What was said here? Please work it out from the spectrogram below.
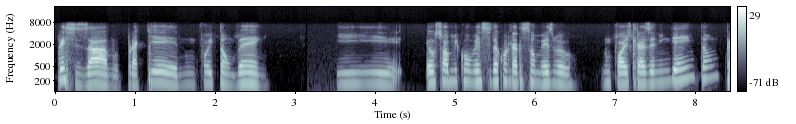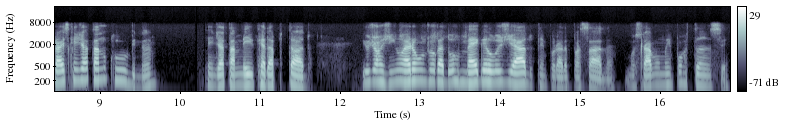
precisava, para quê? Não foi tão bem. E eu só me convenci da contratação mesmo, eu não pode trazer ninguém, então traz quem já está no clube, né? Quem já está meio que adaptado. E o Jorginho era um jogador mega elogiado temporada passada, mostrava uma importância.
